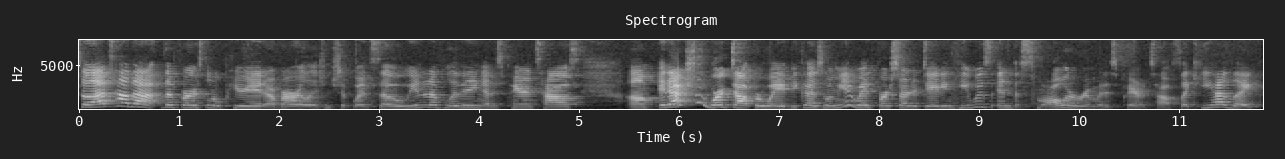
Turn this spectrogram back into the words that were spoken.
so that's how that the first little period of our relationship went. So we ended up living at his parents' house. Um, it actually worked out for Wade because when me and Wade first started dating, he was in the smaller room at his parents' house. Like he had like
